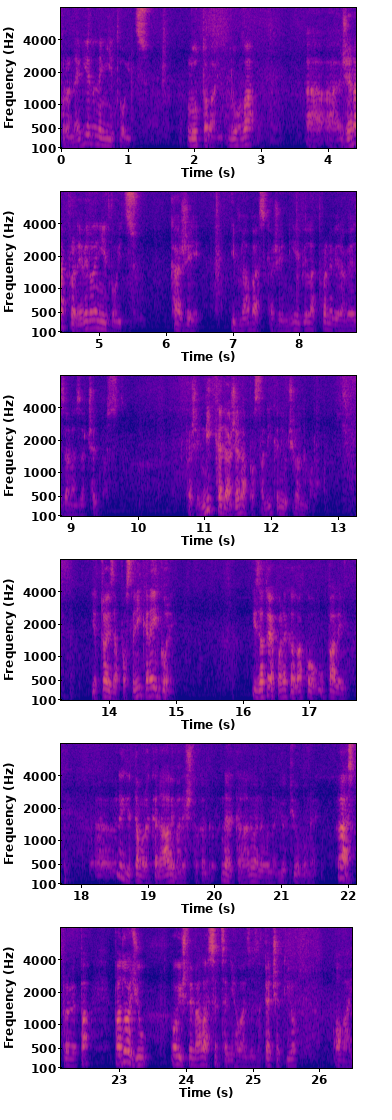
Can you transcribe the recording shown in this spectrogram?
pronevjerile njih dvojicu. Lutova i Nuhova, a, a žena pronevjerile njih dvojicu. Kaže, Ibn Abbas kaže, nije bila pronevjera vezana za čednost. Kaže, nikada žena poslanika nije učila namora. Jer to je za poslanika najgore. I zato ja ponekad ovako upalim negdje tamo na kanalima nešto, kad, ne na kanalima, nego na YouTube, one rasprave, pa, pa dođu ovi što ima Allah srca njihova za zapečetio, ovaj,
